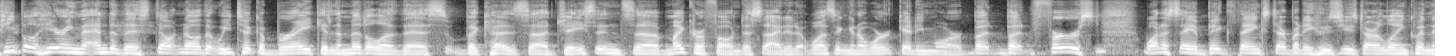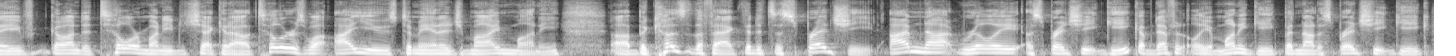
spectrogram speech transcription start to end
people hearing the end of this don't know that we took a break in the middle of this because uh, Jason's uh, microphone decided it wasn't going to work anymore. But but first, want to say a big thanks to everybody who's used our link when they've gone to Tiller Money to check it out. Tiller is what I use to manage my money uh, because of the fact that it's a spreadsheet. I'm not really a spreadsheet geek. I'm definitely a money geek, but not a spreadsheet geek.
